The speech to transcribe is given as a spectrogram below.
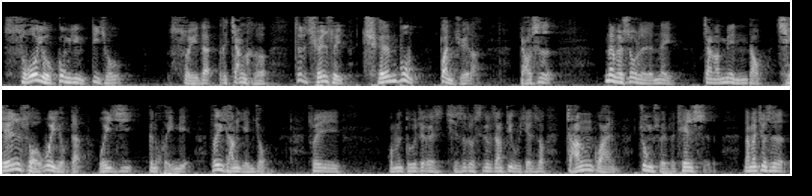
所有供应地球。水的这个江河，这个泉水全部断绝了，表示那个时候的人类将要面临到前所未有的危机跟毁灭，非常严重。所以，我们读这个启示录十六章第五节说，掌管众水的天使，那么就是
